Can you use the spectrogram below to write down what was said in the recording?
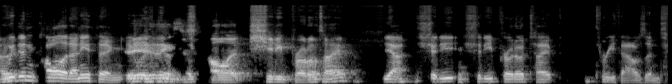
We didn't call it anything. It was just, like, call it shitty prototype. Yeah, shitty shitty prototype three thousand.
